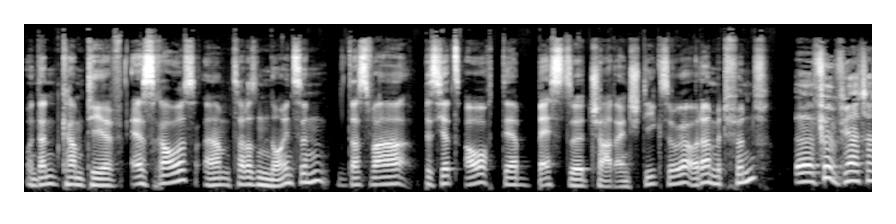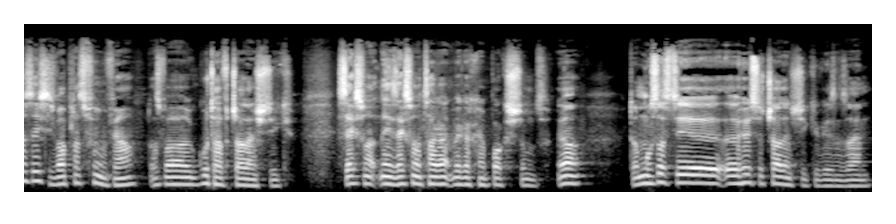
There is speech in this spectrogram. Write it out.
Und dann kam TFS raus, ähm, 2019. Das war bis jetzt auch der beste Chart-Einstieg sogar, oder? Mit fünf? Äh, fünf, ja, tatsächlich, war Platz fünf, ja. Das war ein guter Chart-Einstieg. 600, nee, 600 Tage hatten wir gar keine Box, stimmt. Ja, dann muss das der äh, höchste Chart-Einstieg gewesen sein.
